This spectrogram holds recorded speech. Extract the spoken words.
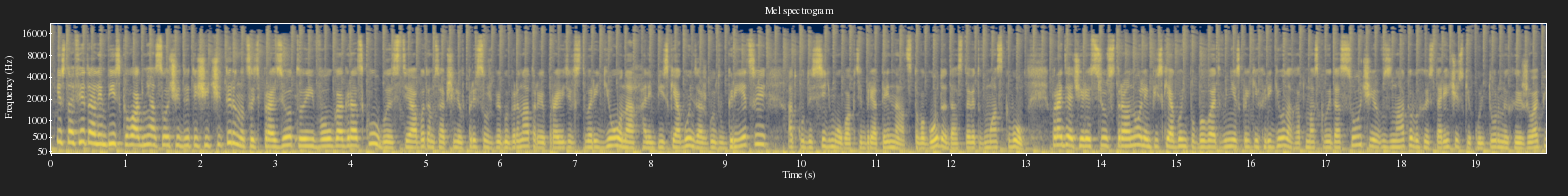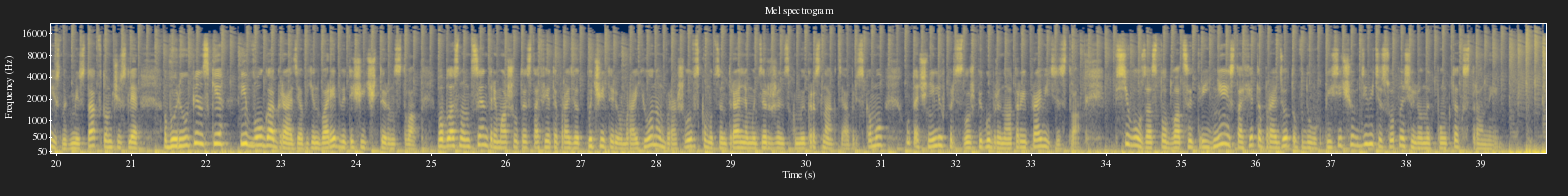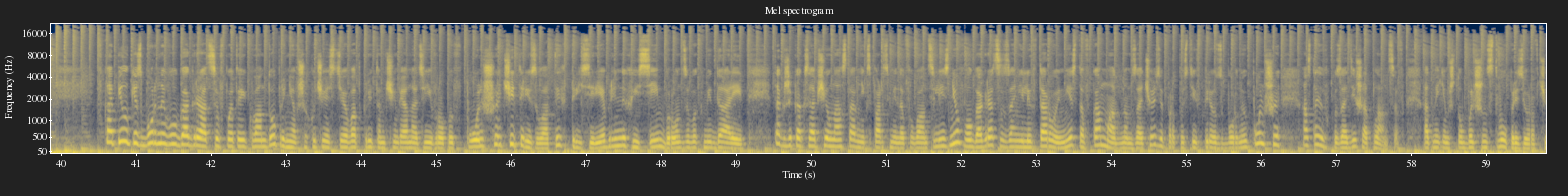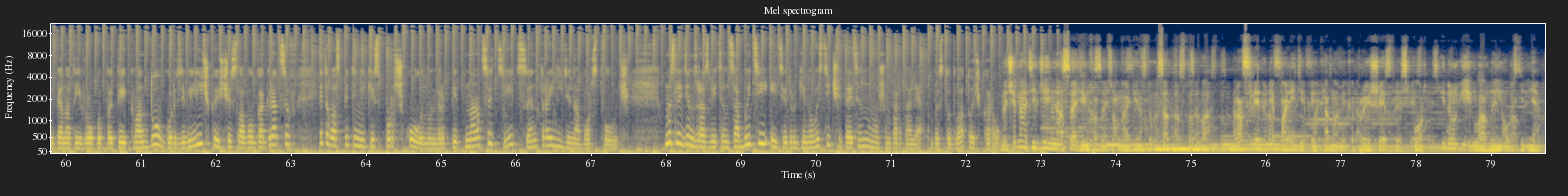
Эстафета Олимпийского огня Сочи-2014 пройдет и в Волгоградской области. Об этом сообщили в пресс-службе губернатора и правительства региона. Олимпийский огонь зажгут в Греции, откуда с 7 октября 2013 года доставят в Москву. Пройдя через всю страну, Олимпийский огонь побывает в нескольких регионах от Москвы до Сочи, в знаковых исторических, культурных и живописных местах, в том числе в Урюпинске и в Волгограде в январе 2014 В областном центре маршрут эстафеты пройдет по четырем районам – Ворошиловскому, Центральному, Дзержинскому и Краснооктябрьскому, уточнили в пресс-службе губернатора и правительства. Всего за 123 дня эстафета пройдет в 2900 населенных пунктах страны. В копилке сборной волгоградцев по тайквандо, принявших участие в открытом чемпионате Европы в Польше, 4 золотых, 3 серебряных и 7 бронзовых медалей. Так же, как сообщил наставник спортсменов Иван Селезнев, волгоградцы заняли второе место в командном зачете, пропустив вперед сборную Польши, оставив позади шотландцев. Отметим, что большинство призеров чемпионата Европы по тайквандо в городе Величко из числа волгоградцев – это воспитанники спортшколы номер 15 и Центра единоборств «Луч». Мы следим за развитием событий. Эти и другие новости читайте читайте на нашем портале v102.ru. Начинайте день на сайте информационного агентства «Высота 102». Расследование, политика, экономика, происшествия, спорт и другие главные новости дня.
